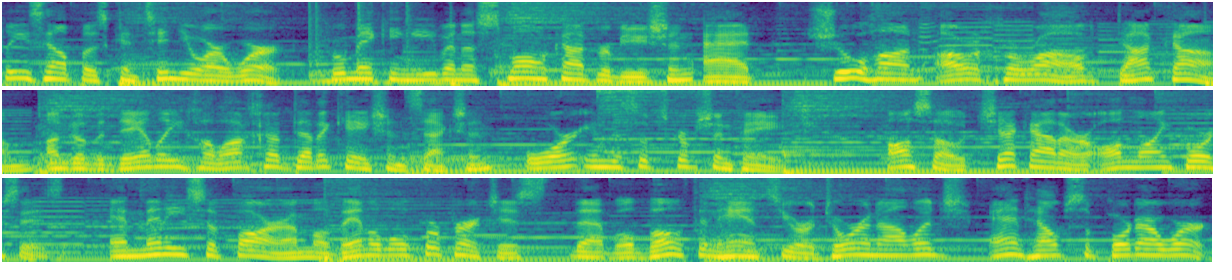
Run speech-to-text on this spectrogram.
Please help us continue our work through making even a small contribution at ShulchanAruchharav.com under the Daily Halacha Dedication section or in the subscription page. Also, check out our online courses and many Sefarim available for purchase that will both enhance your Torah knowledge and help support our work.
